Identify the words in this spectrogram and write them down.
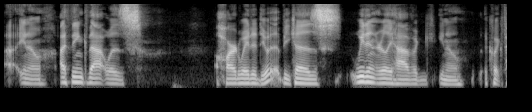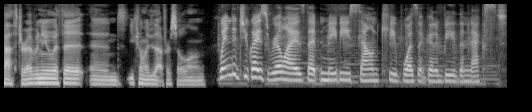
Uh, you know, I think that was a hard way to do it because we didn't really have a, you know, a quick path to revenue with it and you can only do that for so long. When did you guys realize that maybe Soundkeep wasn't going to be the next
